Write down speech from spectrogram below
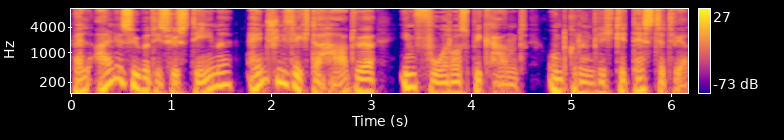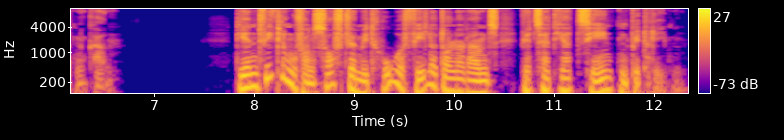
weil alles über die Systeme, einschließlich der Hardware, im Voraus bekannt und gründlich getestet werden kann. Die Entwicklung von Software mit hoher Fehlertoleranz wird seit Jahrzehnten betrieben.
